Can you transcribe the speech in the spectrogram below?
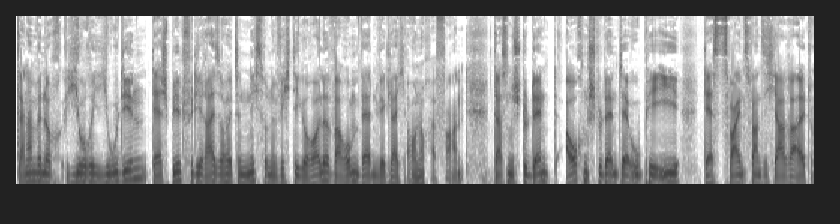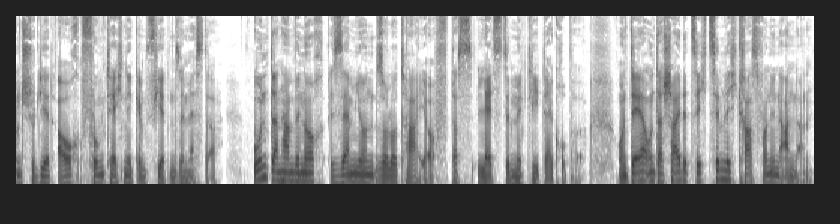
Dann haben wir noch Juri Judin, der spielt für die Reise heute nicht so eine wichtige Rolle. Warum werden wir gleich auch noch erfahren. Das ist ein Student, auch ein Student der UPI, der ist 22 Jahre alt und studiert auch Funktechnik im vierten Semester. Und dann haben wir noch Semyon Solotajew, das letzte Mitglied der Gruppe. Und der unterscheidet sich ziemlich krass von den anderen.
